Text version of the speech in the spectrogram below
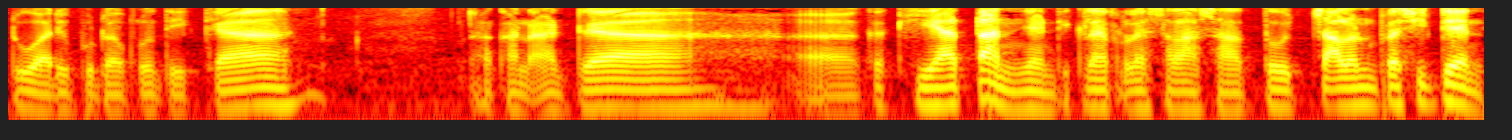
2023 akan ada eh, kegiatan yang digelar oleh salah satu calon presiden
